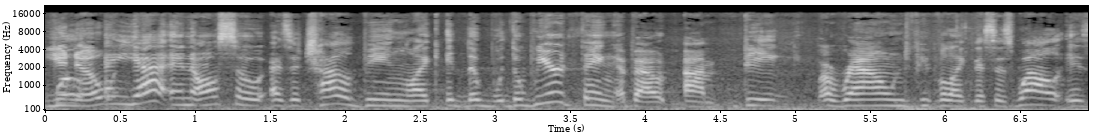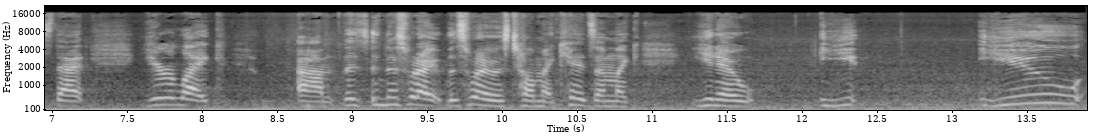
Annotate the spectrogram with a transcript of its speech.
you Well, know yeah, and also as a child, being like the the weird thing about um, being around people like this as well is that you're like, um, this, and this is what I this is what I always tell my kids. I'm like, you know, you you.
